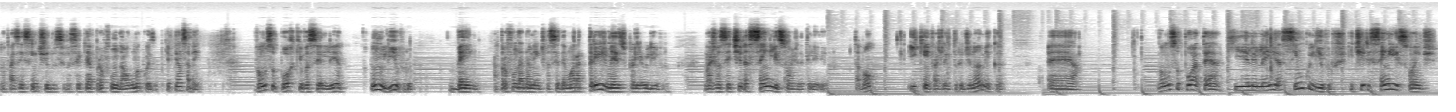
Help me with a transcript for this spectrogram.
Não fazem sentido se você quer aprofundar alguma coisa. Porque pensa bem, vamos supor que você lê um livro bem, aprofundadamente, você demora três meses para ler o livro, mas você tira 100 lições daquele livro, tá bom? E quem faz leitura dinâmica, é... vamos supor até que ele leia cinco livros e tire 100 lições,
